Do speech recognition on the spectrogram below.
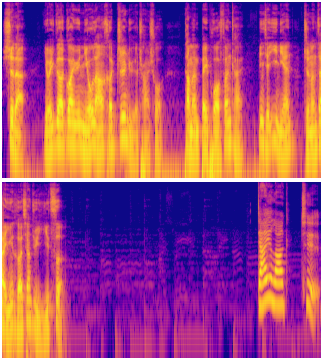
是的，有一个关于牛郎和织女的传说，他们被迫分开，并且一年只能在银河相聚一次。Dialogue two.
